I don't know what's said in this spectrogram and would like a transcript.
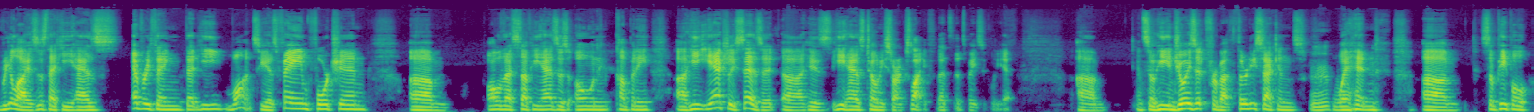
realizes that he has everything that he wants. He has fame, fortune, um, all of that stuff. He has his own company. Uh, he he actually says it. Uh, his he has Tony Stark's life. That's that's basically it. Um, and so he enjoys it for about thirty seconds Mhm. when um, some people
